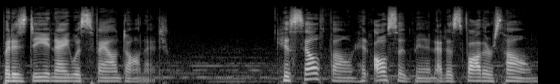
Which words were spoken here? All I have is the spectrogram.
but his DNA was found on it. His cell phone had also been at his father's home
